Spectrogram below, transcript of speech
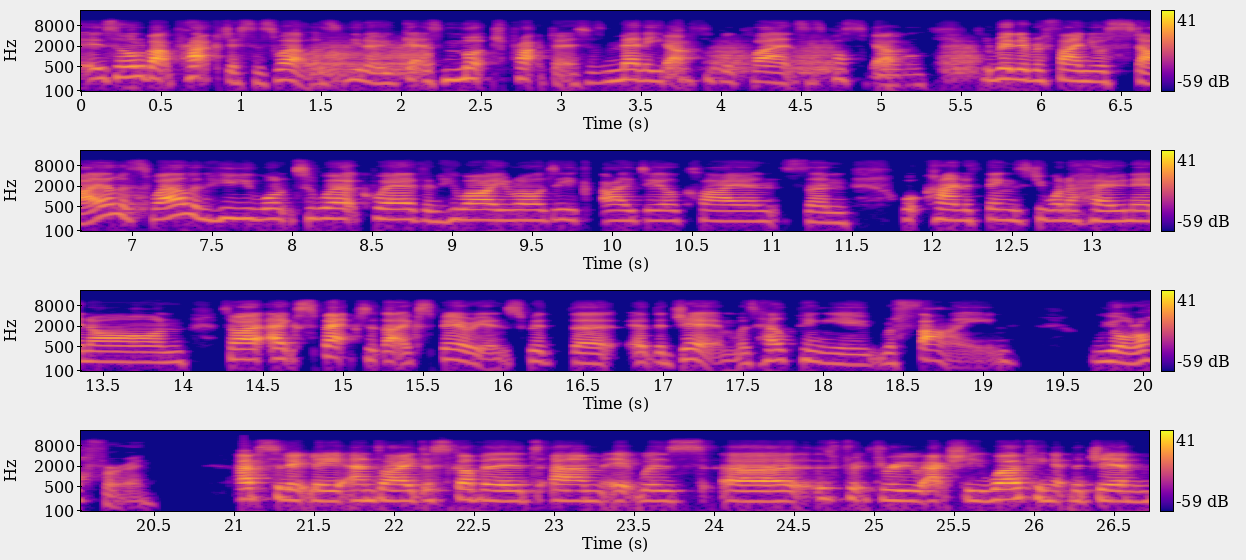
it's all about practice as well as you know get as much practice as many yeah. possible clients as possible yeah. to really refine your style as well and who you want to work with and who are your ideal clients and what kind of things do you want to hone in on so I, I expect that that experience with the at the gym was helping you refine your offering Absolutely. And I discovered um, it was uh, through actually working at the gym.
